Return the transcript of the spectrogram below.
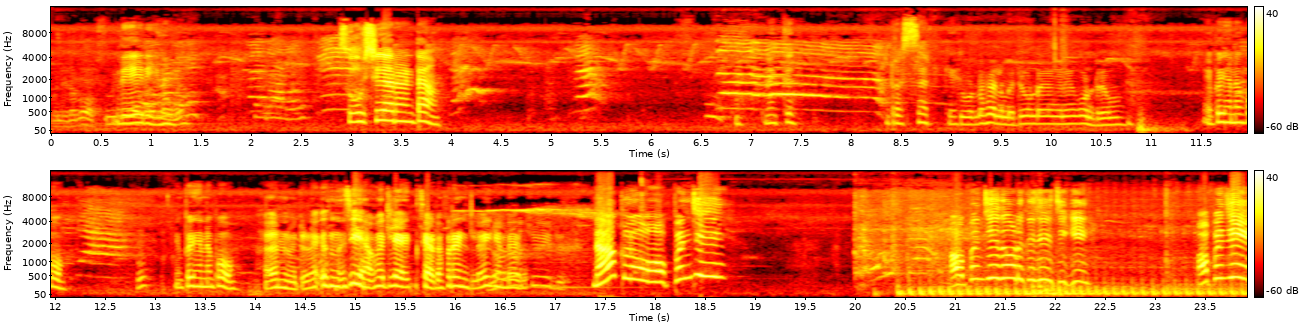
വണ്ടിയുടെ ബോക്സ് ഊരി. സൂക്ഷിച്ചു കയറണം കേട്ടാ. നിക്ക് ഡ്രസ് ഇറക്കി. ഹെൽമെറ്റ് കൊണ്ട് എങ്ങനെയാണ് കൊണ്ടുവരും? ഇപ്പൊ ഇങ്ങനെ പോ. ഇപ്പൊ ഇങ്ങനെ പോ. ഹെൽമെറ്റ് ഒന്നും ചെയ്യാൻ പറ്റില്ല. ചേട്ടാ ഫ്രണ്ടിൽ വെക്കണ്ടേ ക്ലോ ഓപ്പൺ ചെയ് ഓപ്പൺ ചെയ്ത് കൊടുക്ക് ചേച്ചിക്ക്. ഓപ്പൺ ചെയ്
